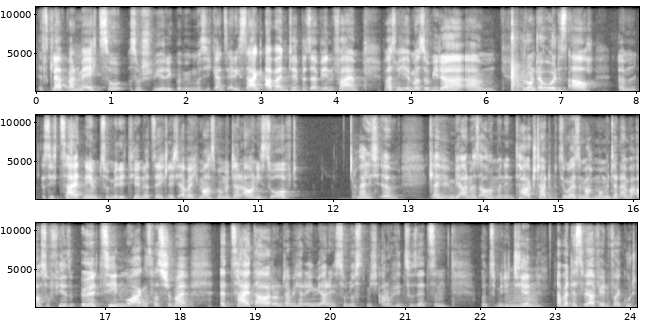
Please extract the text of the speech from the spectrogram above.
es klappt manchmal echt so, so schwierig bei mir, muss ich ganz ehrlich sagen. Aber ein Tipp ist auf jeden Fall, was mich immer so wieder ähm, runterholt, ist auch, ähm, sich Zeit nehmen zu meditieren tatsächlich. Aber ich mache es momentan auch nicht so oft, weil ich ähm, gleich irgendwie anders auch immer in den Tag starte, beziehungsweise mache momentan einfach auch so viel so Öl ziehen morgens, was schon mal äh, Zeit dauert und da habe ich dann irgendwie auch nicht so Lust, mich auch noch hinzusetzen und zu meditieren. Aber das wäre auf jeden Fall gut.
